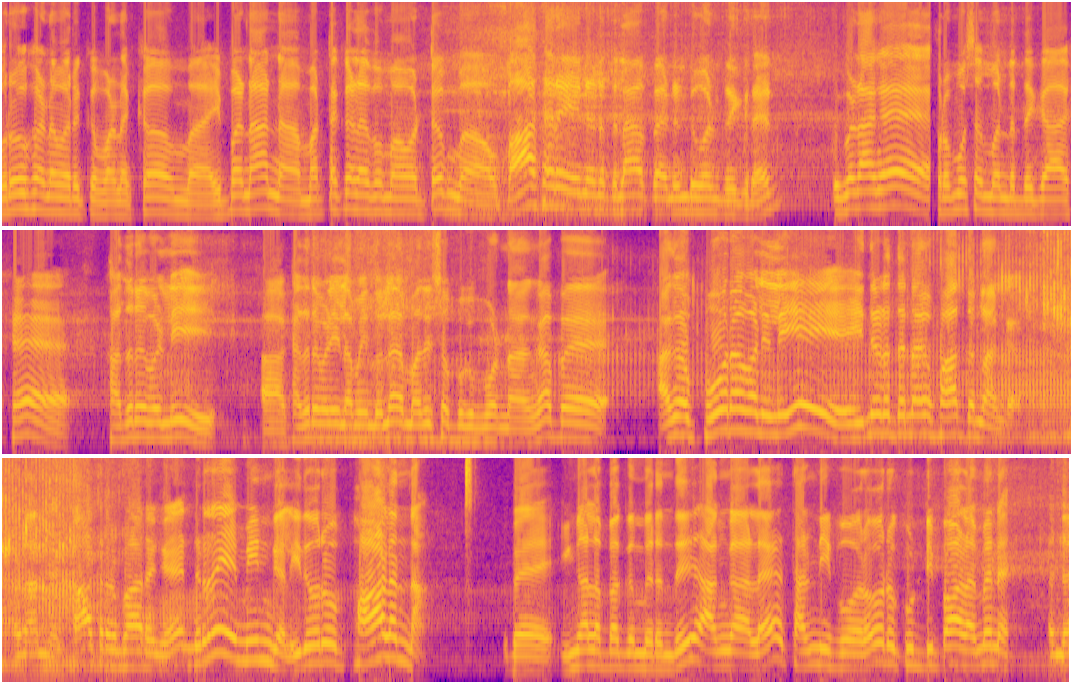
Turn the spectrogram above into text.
உறவுகணவருக்கு வணக்கம். இப்ப நான் மட்டக்களப்பு மாவட்டம் வாகரை இடத்துல இப்ப நின்று கொண்டிருக்கிறேன். இப்ப நாங்க ப்ரொமோஷன் பண்றதுக்காக கதிரவள்ளி அஹ், அமைந்துள்ள அமைந்துள்ள மதிஷப்புக்கு போனாங்க. அப்போ அங்கே போகிற வழியிலேயே இந்த இடத்த நாங்க பார்த்தோம் நாங்கள் நான் காட்டுறேன் பாருங்க. நிறைய மீன்கள். இது ஒரு பாலம் தான். இப்போ இங்கால பக்கம் இருந்து அங்கால தண்ணி போகிற ஒரு குட்டி பாலம். என்ன? அந்த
